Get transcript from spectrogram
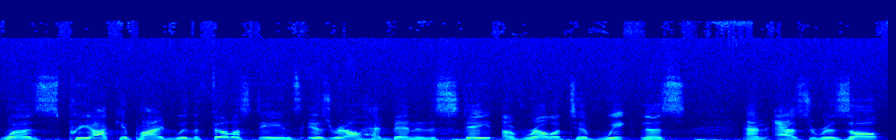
was preoccupied with the Philistines. Israel had been in a state of relative weakness, and as a result,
